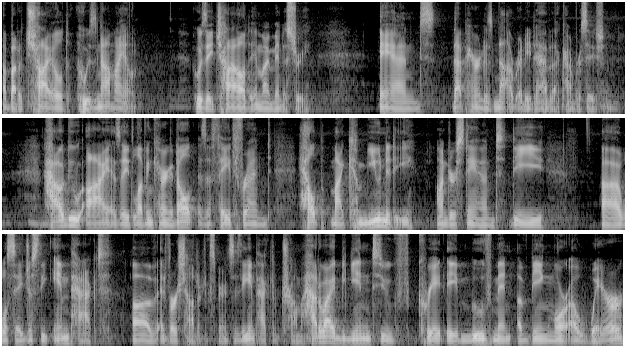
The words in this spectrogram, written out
about a child who is not my own, who is a child in my ministry. And that parent is not ready to have that conversation. How do I, as a loving, caring adult, as a faith friend, help my community understand the, uh, we'll say, just the impact of adverse childhood experiences, the impact of trauma? How do I begin to f- create a movement of being more aware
